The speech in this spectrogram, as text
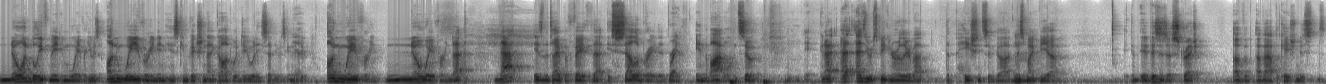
no unbelief made him waver. He was unwavering in his conviction that God would do what he said he was going to Yeah. do. Unwavering, no wavering. That that is the type of faith that is celebrated Right. in the Bible. And so, and I, as you were speaking earlier about the patience of God, and this mm. might be a this is a stretch of, of application. Just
